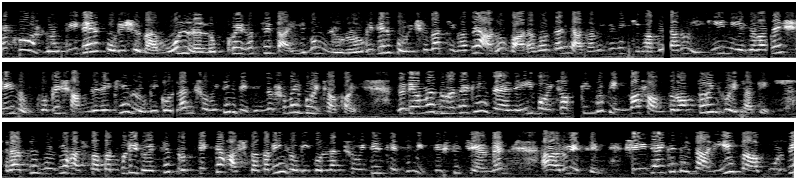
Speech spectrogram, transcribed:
দেখো রোগীদের পরিষেবা, মূল লক্ষ্যই হচ্ছে তাই। এবং রোগীদের পরিষেবা কীভাবে আরও বাড়ানো যায়, আগামী দিনে কীভাবে আরও এগিয়ে নিয়ে যাওয়া যায়, সেই লক্ষ্যকে সামনে রেখে রোগী কল্যাণ সমিতির বিভিন্ন সময় বৈঠক হয়। যদি আমরা ধরে থাকি এই বৈঠক কিন্তু তিন মাস অন্তর অন্তরই হয়ে থাকে। রাজ্যে যে যে হাসপাতালগুলি রয়েছে, প্রত্যেকটা হাসপাতালেই রোগী কল্যাণ সমিতির ক্ষেত্রে নির্দিষ্ট চেয়ারম্যান রয়েছেন সেই জায়গাতে দাঁড়িয়ে বা পূর্বে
